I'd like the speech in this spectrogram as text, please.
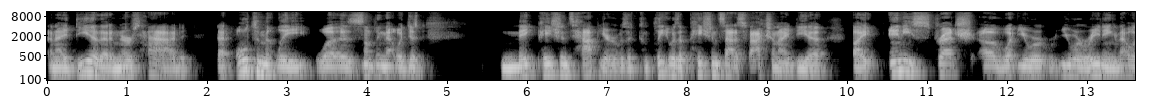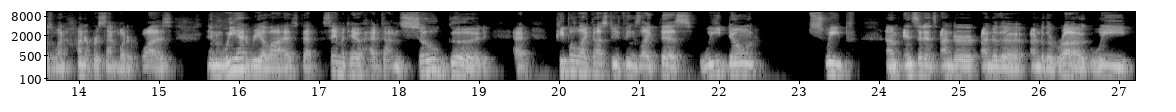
an idea that a nurse had that ultimately was something that would just make patients happier. It was a complete, it was a patient satisfaction idea by any stretch of what you were you were reading. That was 100% what it was. And we had realized that San Mateo had gotten so good at people like us do things like this. We don't sweep um, incidents under under the under the rug. We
